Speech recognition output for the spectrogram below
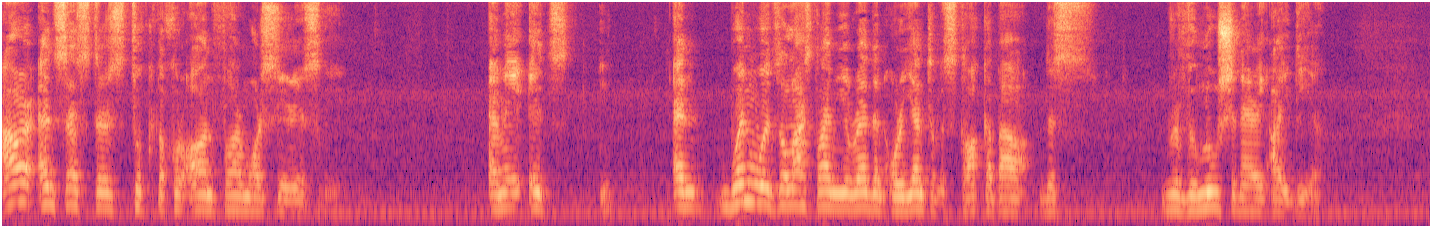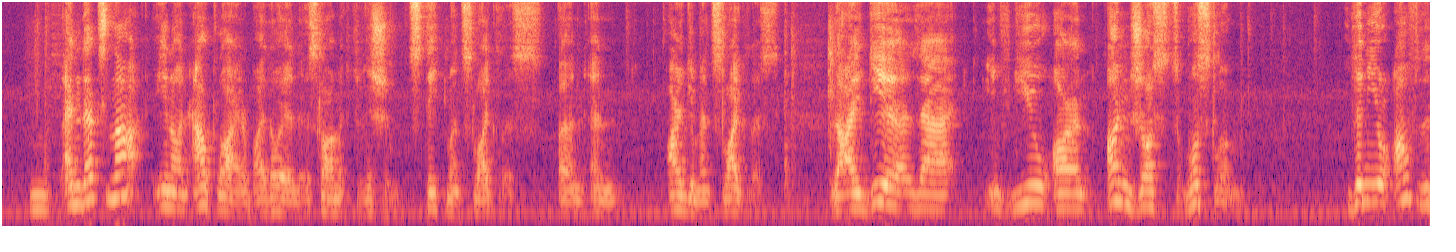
our ancestors took the Quran far more seriously. I mean, it's. And when was the last time you read an Orientalist talk about this revolutionary idea? And that's not, you know, an outlier, by the way, in the Islamic tradition. Statements like this and, and arguments like this. The idea that if you are an unjust Muslim, then you're off the,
